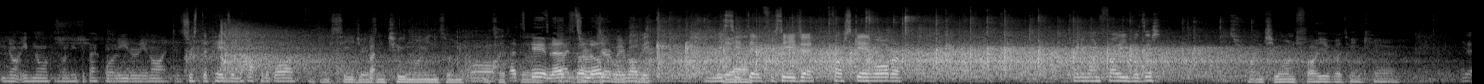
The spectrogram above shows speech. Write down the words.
you don't even know if it's going to hit the back wall either. You know, it just depends on the top of the ball. I think CJ's in two minds when Oh, it's at That's the, game, That's lads. serve Well there by done. Robbie. And we see Yeah. it there for CJ. First game over. 21-5, is it? 21-5, I think, yeah. Yeah.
